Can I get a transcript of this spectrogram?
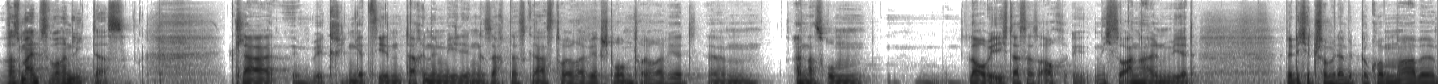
Was meinst du, woran liegt das? Klar, wir kriegen jetzt jeden Tag in den Medien gesagt, dass Gas teurer wird, Strom teurer wird. Ähm, andersrum glaube ich, dass das auch nicht so anhalten wird. Wenn ich jetzt schon wieder mitbekommen habe,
